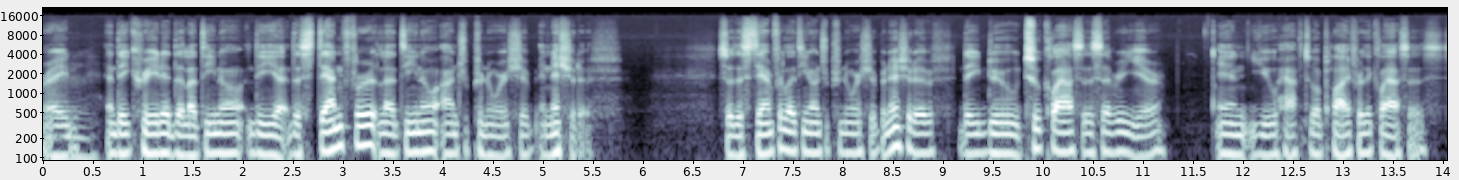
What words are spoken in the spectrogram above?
right? Mm. And they created the Latino the uh, the Stanford Latino Entrepreneurship Initiative. So the Stanford Latino Entrepreneurship Initiative, they do two classes every year and you have to apply for the classes.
